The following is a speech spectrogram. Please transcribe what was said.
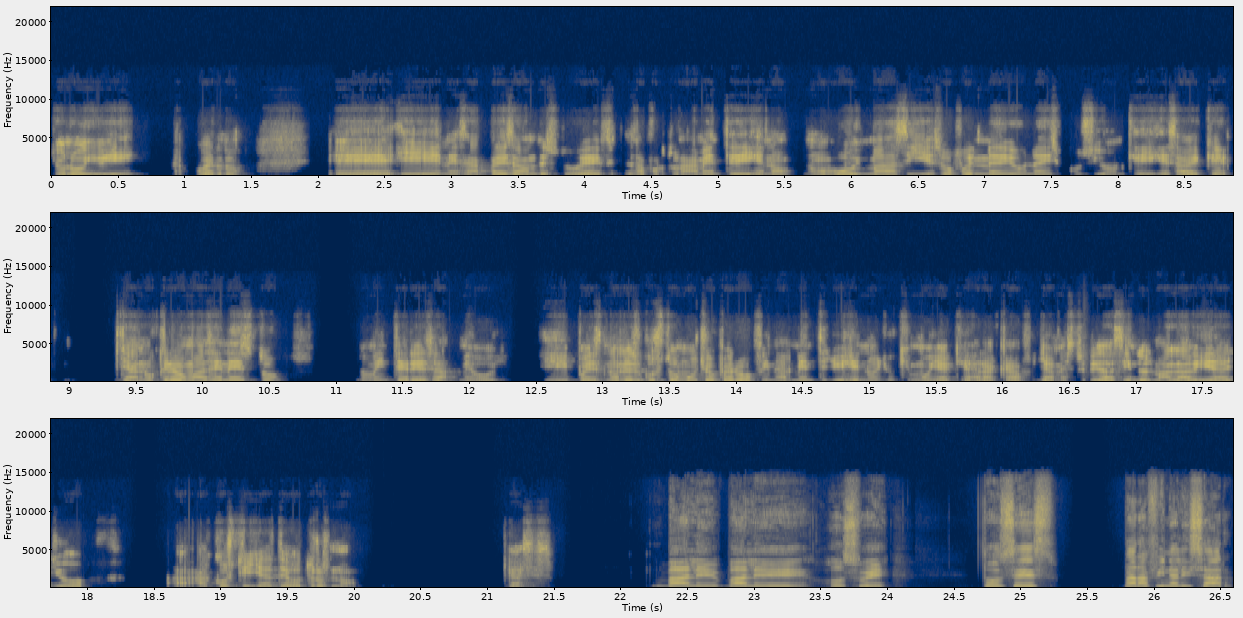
Yo lo viví, ¿de acuerdo? Eh, y en esa empresa donde estuve, desafortunadamente dije, no, no voy más y eso fue en medio de una discusión que dije, ¿sabe qué? Ya no creo más en esto, no me interesa, me voy y pues no les gustó mucho, pero finalmente yo dije, no, yo aquí me voy a quedar acá, ya me estoy haciendo es mala vida yo a, costillas de otros, no. Gracias. Vale, vale, Josué. Entonces, para finalizar,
